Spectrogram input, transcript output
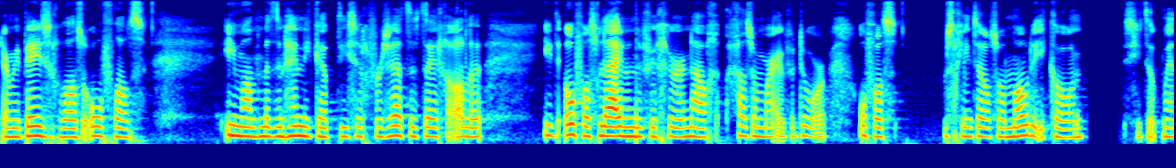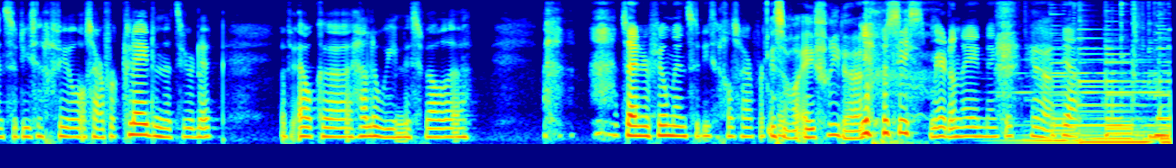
daarmee bezig was, of als iemand met een handicap die zich verzette tegen alle, of als leidende figuur, nou ga zo maar even door. Of als misschien zelfs wel mode-icoon. Je ziet ook mensen die zich veel als haar verkleden natuurlijk. Elke Halloween is wel... Uh, zijn er veel mensen die zich als haar verkleden. Is er wel één Frida? Ja, precies. Meer dan één, denk ik. Ja. ja.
